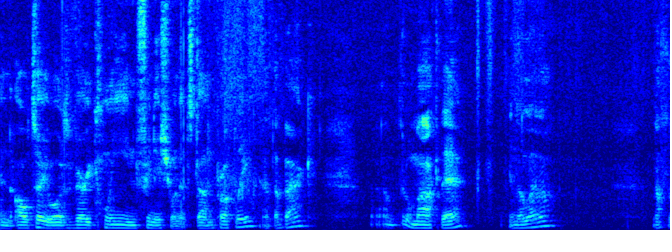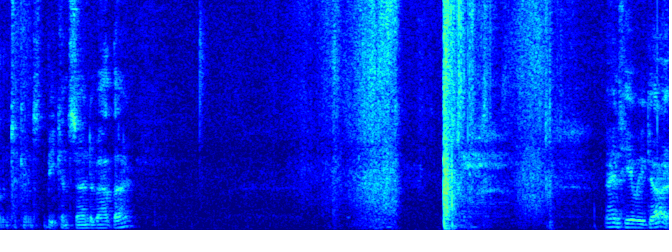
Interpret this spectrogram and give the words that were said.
and I'll tell you what, it's a very clean finish when it's done properly at the back. Um, little mark there in the leather. Nothing to con be concerned about though. And here we go.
